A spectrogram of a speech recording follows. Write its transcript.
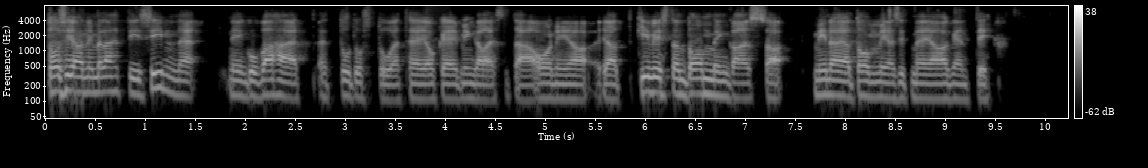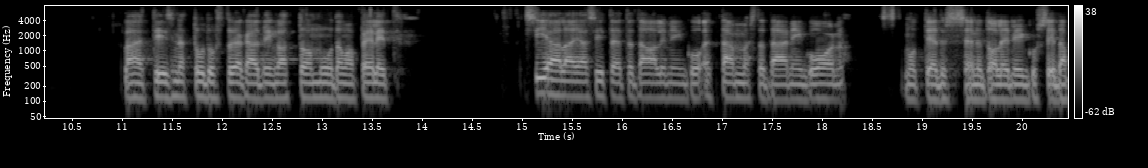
tosiaan niin me lähdettiin sinne niin kuin vähän, että et tutustuu, että hei okei, minkälaista tämä on. Ja, ja Kivistön Tommin kanssa, minä ja Tommi ja sitten meidän agentti, lähdettiin sinne tutustumaan ja käytiin katsoa muutama pelit siellä ja sitten, että tämä oli niin kuin, että tämmöistä tämä niin kuin on mutta tietysti se nyt oli niin kuin sitä,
